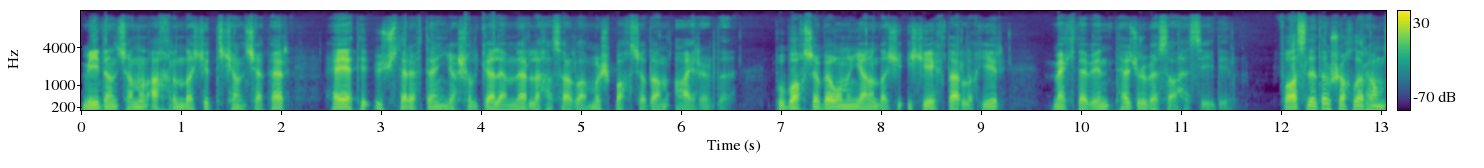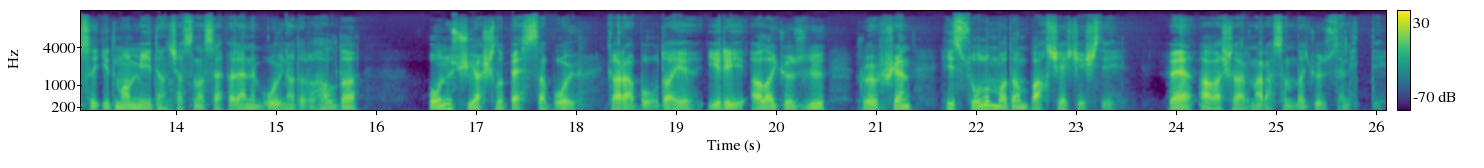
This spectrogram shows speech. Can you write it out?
Meydançanın axırındakı tikan çəpər həyəti üç tərəfdən yaşıl qələmlərlə hasarlanmış bağçadan ayırırdı. Bu bağça və onun yanındakı iki hektarlıq yer məktəbin təcrübə sahəsi idi. Fasilədə uşaqlar hamısı idman meydançasına səpələnib oynadığı halda 13 yaşlı bəstəboy, qara buğdayı, iri, ala gözlü Rövşən hiss olunmadan bağçaya keçdi və ağacların arasında gözdən itdi.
